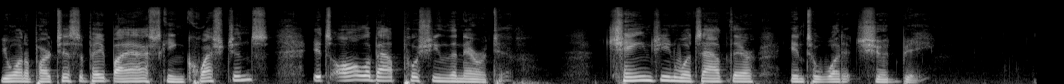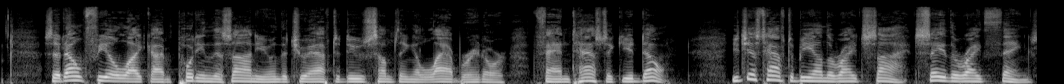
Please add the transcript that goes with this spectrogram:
you want to participate by asking questions, it's all about pushing the narrative, changing what's out there into what it should be. So don't feel like I'm putting this on you and that you have to do something elaborate or fantastic. You don't. You just have to be on the right side, say the right things,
